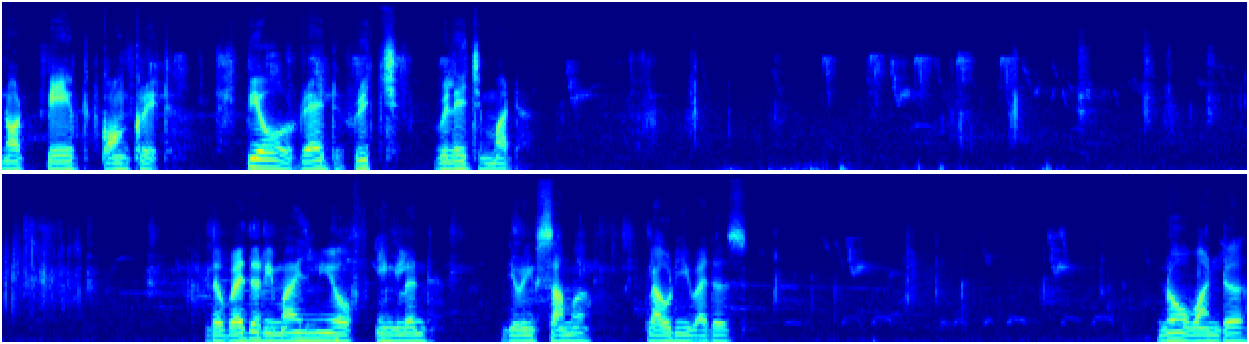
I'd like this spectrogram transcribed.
not paved concrete, pure red rich village mud. The weather reminds me of England during summer, cloudy weathers. No wonder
